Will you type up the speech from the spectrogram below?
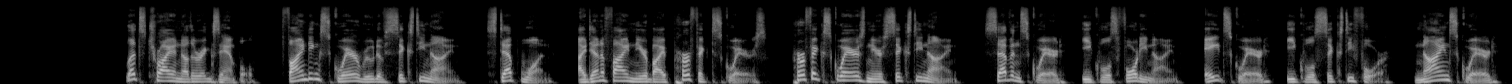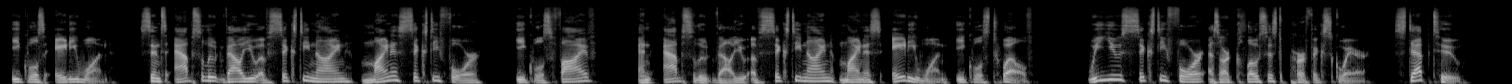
Let's try another example. Finding square root of 69. Step 1. Identify nearby perfect squares. Perfect squares near 69. 7 squared equals 49. 8 squared equals 64. 9 squared equals 81. Since absolute value of 69 minus 64 equals 5, and absolute value of 69 minus 81 equals 12, we use 64 as our closest perfect square. Step 2.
